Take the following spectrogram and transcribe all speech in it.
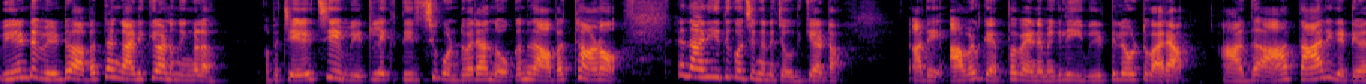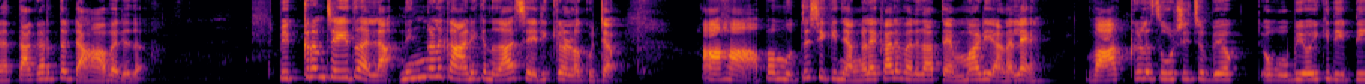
വീണ്ടും വീണ്ടും അബദ്ധം കാണിക്കുവാണോ നിങ്ങൾ അപ്പോൾ ചേച്ചി വീട്ടിലേക്ക് തിരിച്ചു കൊണ്ടുവരാൻ നോക്കുന്നത് അബദ്ധമാണോ എന്ന് അനിയത്തി കൊച്ചിങ്ങനെ ചോദിക്കുക കേട്ടോ. അതെ അവൾക്ക് എപ്പോൾ വേണമെങ്കിലും ഈ വീട്ടിലോട്ട് വരാം. അത് ആ താലി കെട്ടിയവനെ തകർത്തിട്ടാവരുത്. വിക്രം ചെയ്തതല്ല നിങ്ങൾ കാണിക്കുന്നതാ ശരിക്കുള്ള കുറ്റം. ആഹാ അപ്പം മുത്തശ്ശിക്ക് ഞങ്ങളെക്കാളും വലുതാ തെമ്മാടിയാണല്ലേ? വാക്കുകൾ സൂക്ഷിച്ച് ഉപയോഗ ഉപയോഗിക്കും ദീപ്തി.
